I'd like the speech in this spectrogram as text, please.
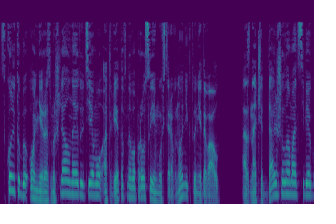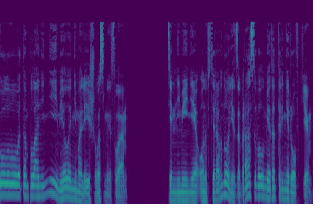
Сколько бы он ни размышлял на эту тему, ответов на вопросы ему все равно никто не давал а значит, дальше ломать себе голову в этом плане не имело ни малейшего смысла. Тем не менее, он все равно не забрасывал метод тренировки,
